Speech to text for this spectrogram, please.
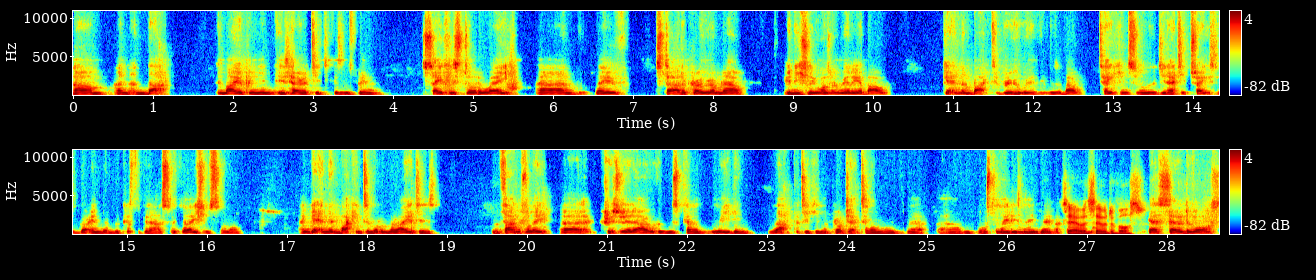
Um, and, and that, in my opinion, is heritage because it's been safely stored away. And they've started a program now. Initially, it wasn't really about getting them back to brew with, it was about taking some of the genetic traits they've got in them because they've been out of circulation so long and getting them back into modern varieties. And thankfully, uh, Chris Ridout, who was kind of leading that particular project along with uh, um, what's the lady's name, Dave? Sarah, Sarah DeVos. Yes, yeah, Sarah DeVos.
